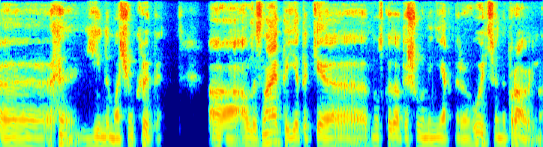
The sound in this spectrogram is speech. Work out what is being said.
е, її нема чим крити. Але знаєте, є таке, ну сказати, що вони ніяк не реагують, це неправильно.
